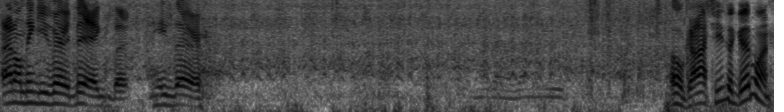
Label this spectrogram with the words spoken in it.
I don't think he's very big, but he's there. Oh gosh, he's a good one.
